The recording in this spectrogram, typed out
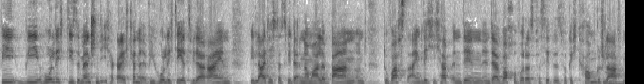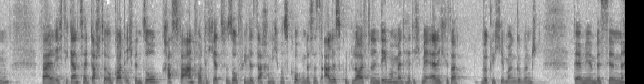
wie, wie hole ich diese Menschen, die ich ja gar nicht kenne, wie hole ich die jetzt wieder rein, wie leite ich das wieder in normale Bahnen und du wachst eigentlich, ich habe in, in der Woche, wo das passiert ist, wirklich kaum geschlafen, mhm. Weil ich die ganze Zeit dachte, oh Gott, ich bin so krass verantwortlich jetzt für so viele Sachen, ich muss gucken, dass das alles gut läuft und in dem Moment hätte ich mir ehrlich gesagt wirklich jemanden gewünscht, der mir ein bisschen,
